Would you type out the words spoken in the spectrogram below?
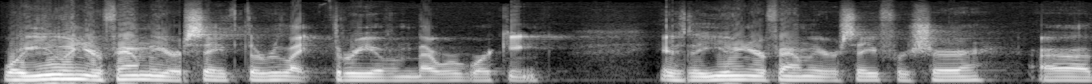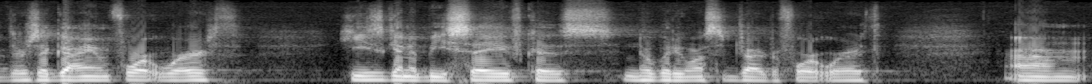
Well, you and your family are safe. There were like three of them that were working. He was like, You and your family are safe for sure. Uh, there's a guy in Fort Worth. He's going to be safe because nobody wants to drive to Fort Worth. Um,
